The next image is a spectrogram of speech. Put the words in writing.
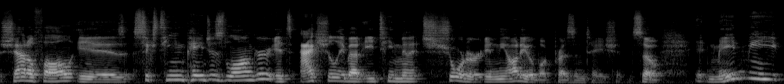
Shadowfall is 16 pages longer. It's actually about 18 minutes shorter in the audiobook presentation. So it made me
